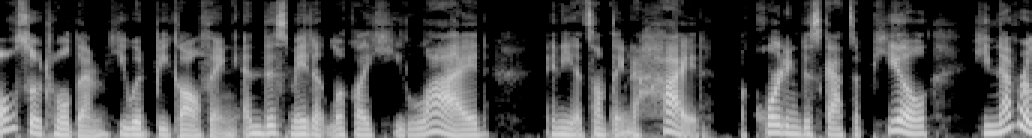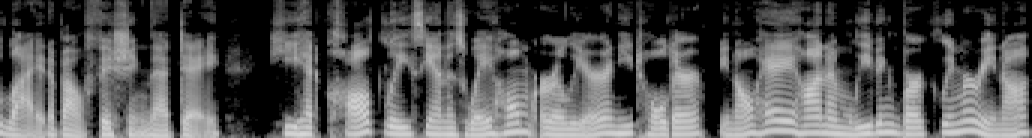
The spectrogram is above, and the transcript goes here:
also told them he would be golfing, and this made it look like he lied and he had something to hide. According to Scott's appeal, he never lied about fishing that day. He had called Laci on his way home earlier and he told her, you know, hey, hon, I'm leaving Berkeley Marina.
